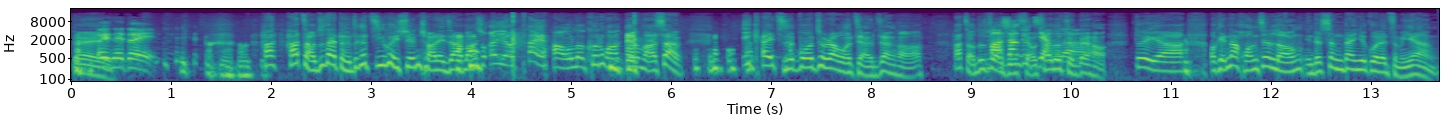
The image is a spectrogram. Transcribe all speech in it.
对对对对，他他早就在等这个机会宣传了，你知道吗？说哎呀太好了，坤华哥马上 一开直播就让我讲这样哈。他早就做好马上就小抄都准备好，对呀、OK，那黄振龙，你的圣诞又过得怎么样？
